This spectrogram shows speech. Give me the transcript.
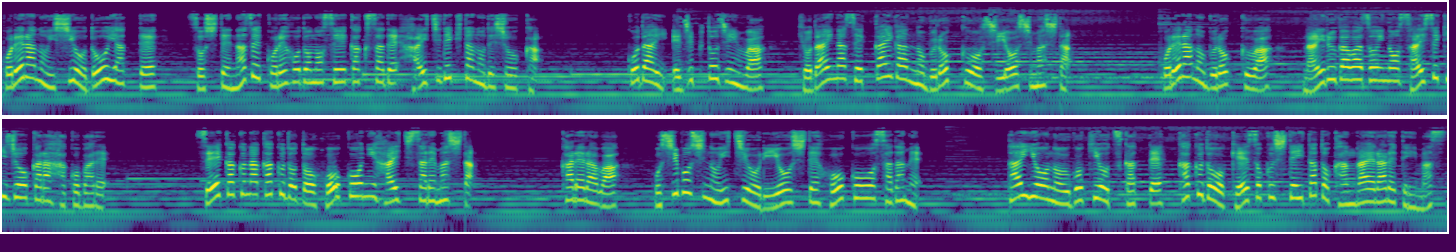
これらの石をどうやってそしてなぜこれほどの正確さで配置できたのでしょうか。古代エジプト人は巨大な石灰岩のブロックを使用しました。これらのブロックはナイル川沿いの採石場から運ばれ正確な角度と方向に配置されました。彼らは星々の位置を利用して方向を定め太陽の動きを使って角度を計測していたと考えられています。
